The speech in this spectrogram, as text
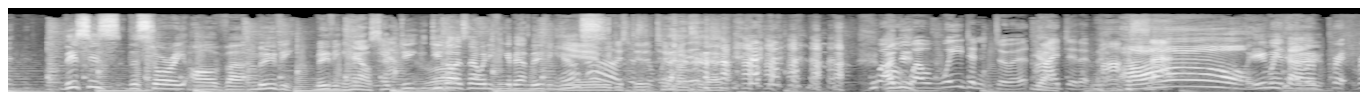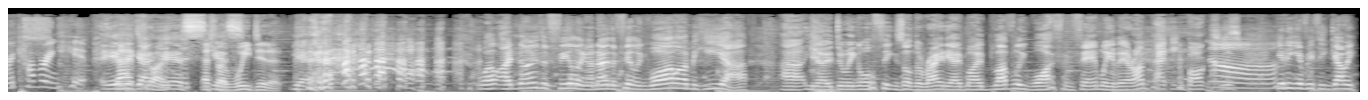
this is the story of uh, moving, moving house. Have, do, you, do you guys know anything about moving house? Yeah, we Oh, just just did it two months ago. Well, did- well, we didn't do it. Yeah. I did it. Mark sat Oh, here we with go. a re- re- recovering hip. Here That's we go. right. Yes, That's yes. right. We did it. Yeah. well, I know the feeling. I know the feeling. While I'm here, uh, you know, doing all things on the radio, my lovely wife and family are there unpacking boxes, Aw. getting everything going.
